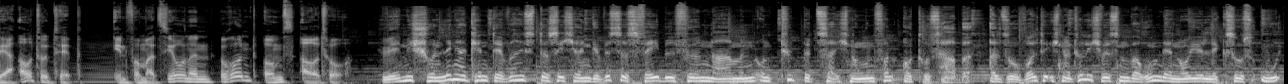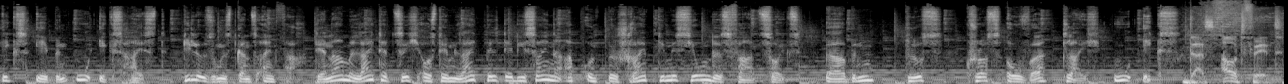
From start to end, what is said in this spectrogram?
Der Autotipp. Informationen rund ums Auto. Wer mich schon länger kennt, der weiß, dass ich ein gewisses Fable für Namen und Typbezeichnungen von Autos habe. Also wollte ich natürlich wissen, warum der neue Lexus UX eben UX heißt. Die Lösung ist ganz einfach. Der Name leitet sich aus dem Leitbild der Designer ab und beschreibt die Mission des Fahrzeugs. Urban plus Crossover gleich UX. Das Outfit.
